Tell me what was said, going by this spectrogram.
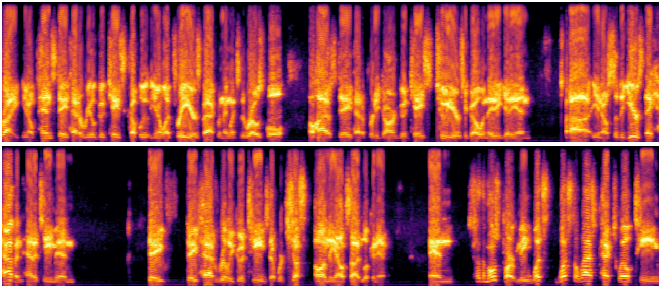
right. You know, Penn State had a real good case a couple, you know, what, three years back when they went to the Rose Bowl. Ohio State had a pretty darn good case two years ago when they didn't get in. Uh, you know, so the years they haven't had a team in, they've they've had really good teams that were just on the outside looking in. And for the most part, I mean, what's what's the last Pac-12 team?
